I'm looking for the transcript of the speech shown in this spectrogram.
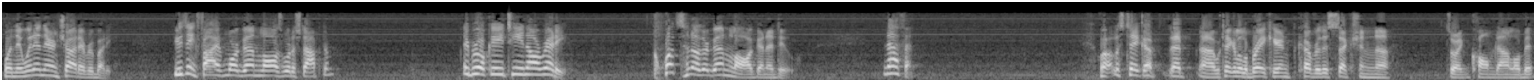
when they went in there and shot everybody. You think five more gun laws would have stopped them? They broke 18 already. What's another gun law going to do? Nothing. Well, let's take up that. Uh, we'll take a little break here and cover this section uh, so I can calm down a little bit,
